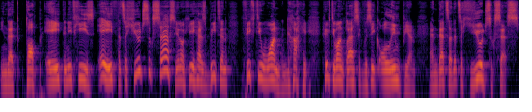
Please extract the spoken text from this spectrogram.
in that top 8 and if he's 8th that's a huge success you know he has beaten 51 guy 51 classic physique Olympian and that's a that's a huge success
